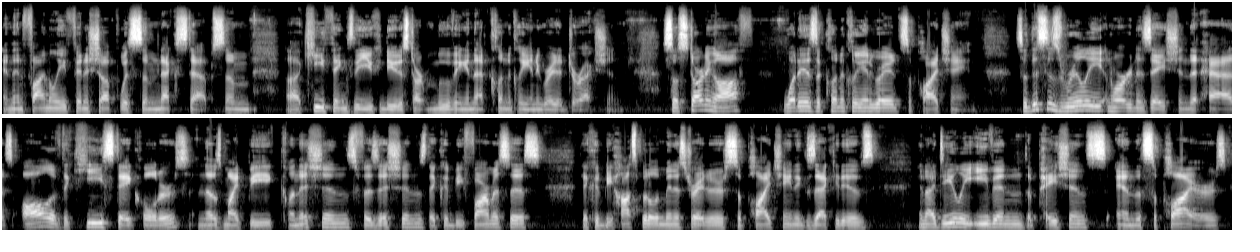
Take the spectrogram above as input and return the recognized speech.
And then finally, finish up with some next steps, some uh, key things that you can do to start moving in that clinically integrated direction. So, starting off, what is a clinically integrated supply chain? So, this is really an organization that has all of the key stakeholders, and those might be clinicians, physicians, they could be pharmacists, they could be hospital administrators, supply chain executives, and ideally even the patients and the suppliers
